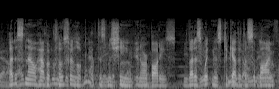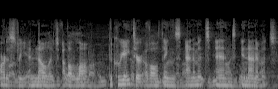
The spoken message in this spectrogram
Let us now have a closer look at this machine in our bodies. Let us witness together the sublime artistry and knowledge of Allah, the creator of all things animate and inanimate.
